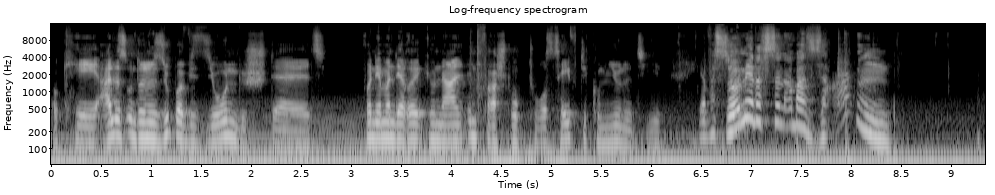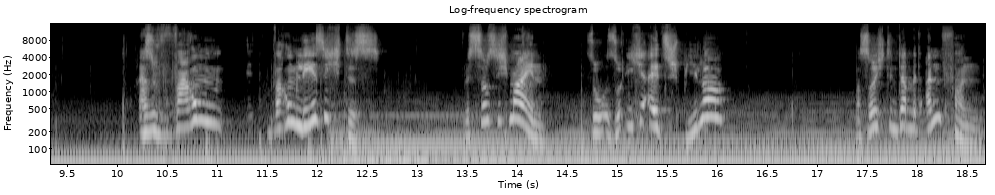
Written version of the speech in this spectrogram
Okay, alles unter eine Supervision gestellt. Von dem man der regionalen Infrastruktur Safety Community. Ja, was soll mir das denn aber sagen? Also, warum, warum lese ich das? Wisst ihr, was ich meine? So, so ich als Spieler? Was soll ich denn damit anfangen?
